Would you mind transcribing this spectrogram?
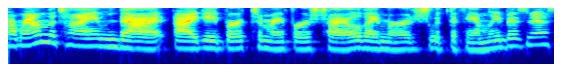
around the time that i gave birth to my first child i merged with the family business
